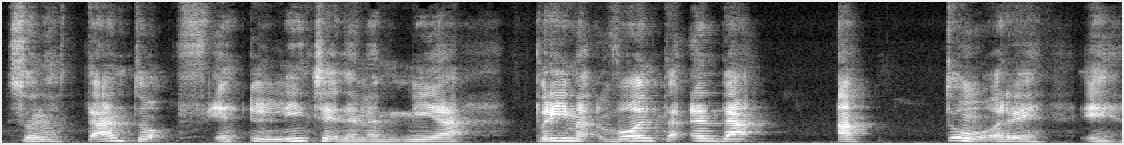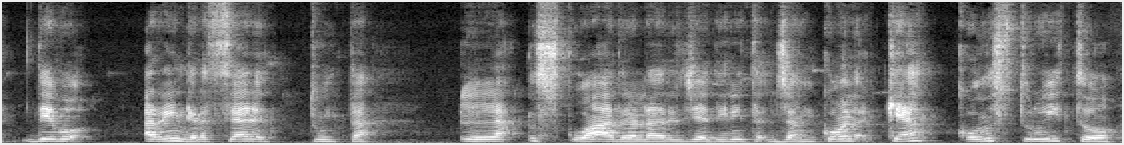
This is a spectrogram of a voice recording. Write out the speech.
Sono tanto felice della mia prima volta da attore e devo ringraziare tutta la squadra, la regia di Rita Giancona che ha costruito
